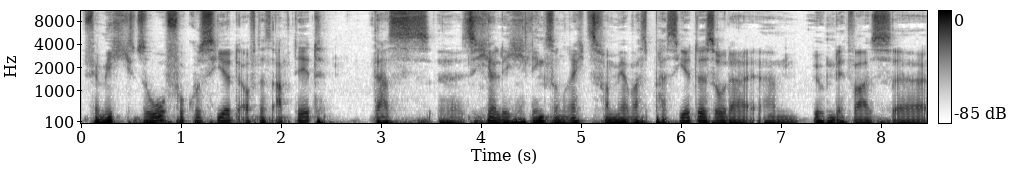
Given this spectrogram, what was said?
für mich so fokussiert auf das Update, dass äh, sicherlich links und rechts von mir was passiert ist oder ähm, irgendetwas äh,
